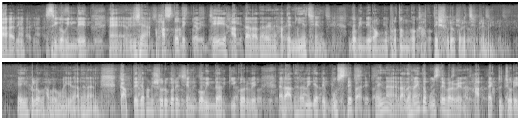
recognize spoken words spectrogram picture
আহারে শ্রী গোবিন্দের হ্যাঁ, সে হাস্ত দেখতে হবে যে হাতটা রাধারানীর হাতে নিয়েছেন গোবিন্দের অঙ্গ প্রত্যঙ্গ কাঁপতে শুরু করেছে প্রেমে এই হলো ভাবময়ী রাধারানী কাঁপতে যখন শুরু করেছেন গোবিন্দ আর কি করবে রাধারানী যাতে বুঝতে পারে তাই না রাধারানী তো বুঝতে পারবে না হাতটা একটু জোরে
